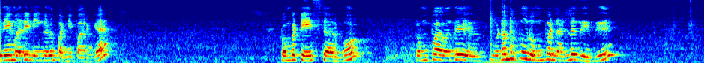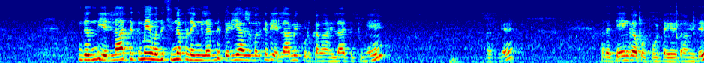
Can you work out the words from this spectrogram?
இதே மாதிரி நீங்களும் பண்ணி பாருங்கள் ரொம்ப டேஸ்ட்டாக இருக்கும். ரொம்ப வந்து உடம்புக்கும் ரொம்ப நல்லது இது. இது வந்து எல்லாத்துக்குமே வந்து சின்ன பிள்ளைங்கள்லேருந்து பெரிய ஆள் முதற்கட்டு எல்லாமே கொடுக்கலாம் எல்லாத்துக்குமே. பாருங்க. அந்த தேங்காய் பூ போட்ட இடம் இது.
